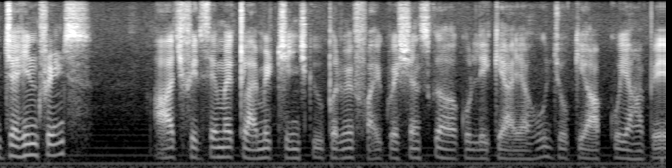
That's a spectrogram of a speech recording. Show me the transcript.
जय हिंद फ्रेंड्स आज फिर से मैं क्लाइमेट चेंज के ऊपर में फाइव क्वेश्चंस को लेके आया हूँ जो कि आपको यहाँ पे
